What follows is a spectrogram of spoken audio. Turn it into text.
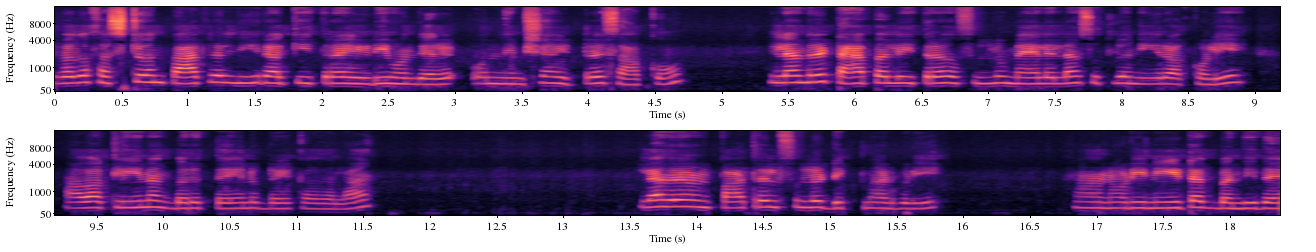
ಇವಾಗ ಫಸ್ಟು ಒಂದು ಪಾತ್ರೆಯಲ್ಲಿ ನೀರು ಹಾಕಿ ಈ ಥರ ಇಡಿ ಒಂದೆರಡು ಒಂದು ನಿಮಿಷ ಇಟ್ಟರೆ ಸಾಕು. ಇಲ್ಲಾಂದರೆ ಟ್ಯಾಪಲ್ಲಿ ಈ ಥರ ಫುಲ್ಲು ಮೇಲೆಲ್ಲ ಸುತ್ತಲೂ ನೀರು ಹಾಕ್ಕೊಳ್ಳಿ. ಆವಾಗ ಕ್ಲೀನಾಗಿ ಬರುತ್ತೆ, ಏನು ಬೇಕಾಗಲ್ಲ ಇಲ್ಲಾಂದರೆ ಒಂದು ಪಾತ್ರೆಯಲ್ಲಿ ಫುಲ್ಲು ಡಿಪ್ ಮಾಡಿಬಿಡಿ. ಹಾಂ, ನೋಡಿ ನೀಟಾಗಿ ಬಂದಿದೆ.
